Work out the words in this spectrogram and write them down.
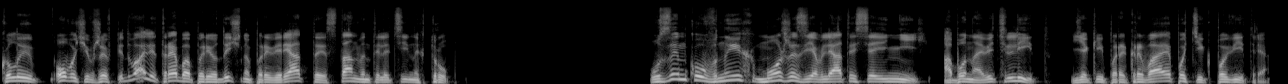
Коли овочі вже в підвалі, треба періодично перевіряти стан вентиляційних труб. Узимку в них може з'являтися і ній або навіть лід, який перекриває потік повітря.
